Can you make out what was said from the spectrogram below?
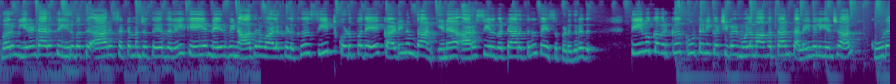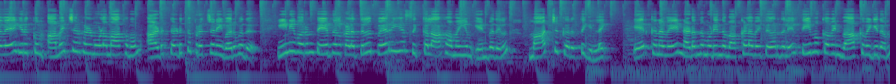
வரும் இரண்டாயிரத்து இருபத்தி ஆறு சட்டமன்ற தேர்தலில் கே. என். நேருவின் ஆதரவாளர்களுக்கு சீட் கொடுப்பதே கடினம்தான் என அரசியல் வட்டாரத்தில் பேசப்படுகிறது. திமுகவிற்கு கூட்டணி கட்சிகள் மூலமாகத்தான் தலைவலி என்றால் கூடவே இருக்கும் அமைச்சர்கள் மூலமாகவும் அடுத்தடுத்து பிரச்சனை வருவது. இனி வரும் தேர்தல் களத்தில் பெரிய சிக்கலாக அமையும் என்பதில் மாற்று கருத்து இல்லை. ஏற்கனவே நடந்து முடிந்த மக்களவை தேர்தலில் திமுகவின் வாக்கு விகிதம்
